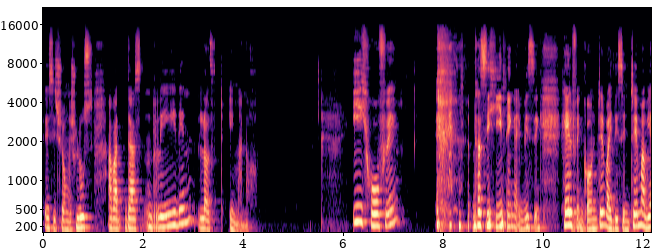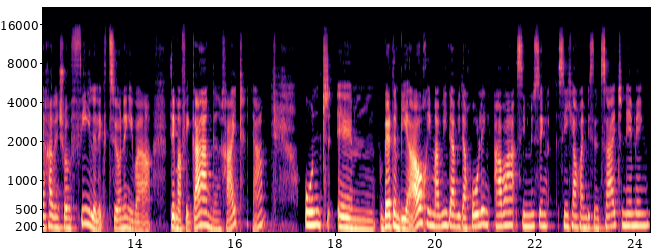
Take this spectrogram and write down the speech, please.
es ist schon Schluss. Aber das Reden läuft immer noch. Ich hoffe, dass ich Ihnen ein bisschen helfen konnte bei diesem Thema. Wir haben schon viele Lektionen über Thema Vergangenheit. Ja? Und ähm, werden wir auch immer wieder wiederholen, aber Sie müssen sich auch ein bisschen Zeit nehmen,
